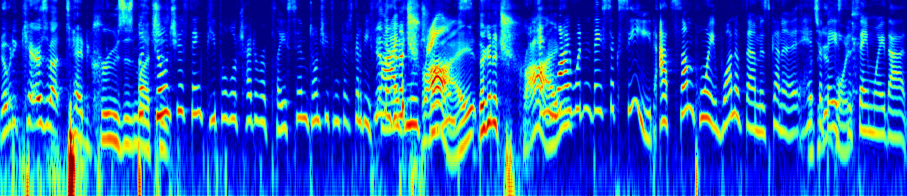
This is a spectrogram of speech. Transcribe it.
Nobody cares about Ted Cruz as But much. don't as, you think people will try to replace him? Don't you think there's going to be Yeah, five they're new gonna try. Trumps? They're gonna try. And why wouldn't they succeed? At some point, one of them is going to hit That's the base point. the same way that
